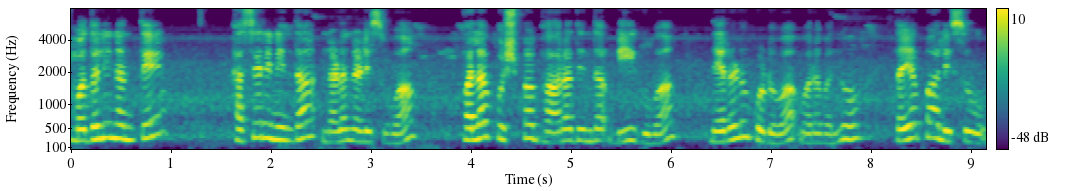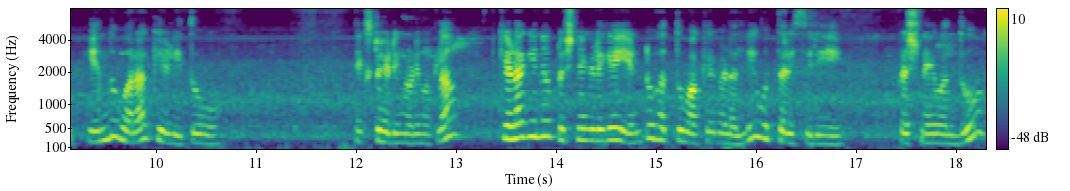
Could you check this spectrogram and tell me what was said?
ಮೊದಲಿನಂತೆ ಹಸಿರಿನಿಂದ ನಳನಳಿಸುವ ಫಲಪುಷ್ಪ ಭಾರದಿಂದ ಬೀಗುವ ನೆರಳು ಕೊಡುವ ವರವನ್ನು ದಯಪಾಲಿಸು ಎಂದು ವರ ಕೇಳಿತು. ನೆಕ್ಸ್ಟ್ ಹೆಡಿಂಗ್ ನೋಡಿ ಮಕ್ಕಳ ಕೆಳಗಿನ ಪ್ರಶ್ನೆಗಳಿಗೆ ಎಂಟು ಹತ್ತು ವಾಕ್ಯಗಳಲ್ಲಿ ಉತ್ತರಿಸಿರಿ. ಪ್ರಶ್ನೆ ಒಂದು,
